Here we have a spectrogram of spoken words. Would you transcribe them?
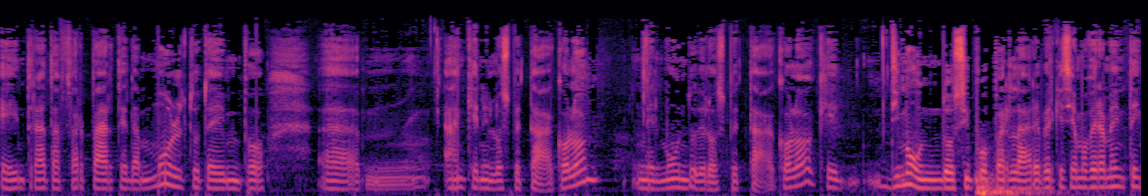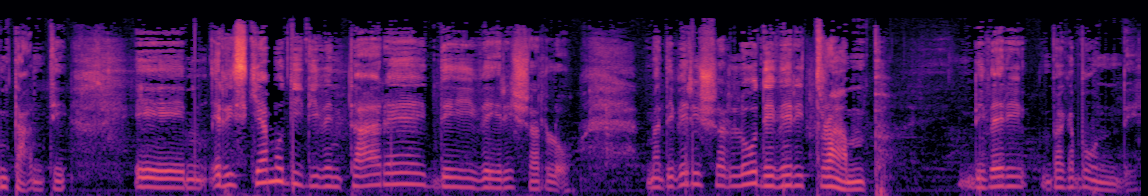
è entrata a far parte da molto tempo ehm, anche nello spettacolo, nel mondo dello spettacolo, che di mondo si può parlare perché siamo veramente in tanti e, rischiamo di diventare dei veri Charlot, ma dei veri Charlot, dei veri Trump, dei veri vagabondi.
